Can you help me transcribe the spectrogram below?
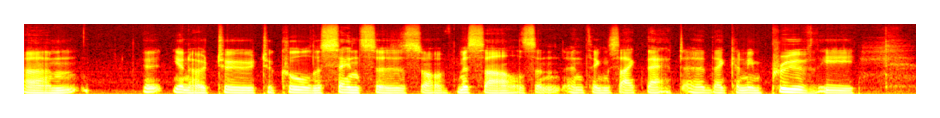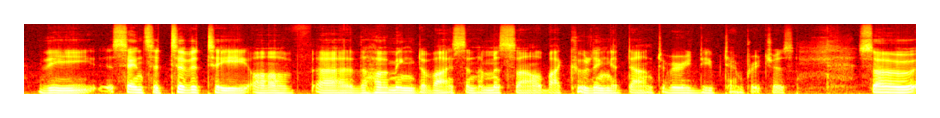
um, you know, to, to cool the sensors of missiles and, and things like that. Uh, they can improve the the sensitivity of uh, the homing device and the missile by cooling it down to very deep temperatures. So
